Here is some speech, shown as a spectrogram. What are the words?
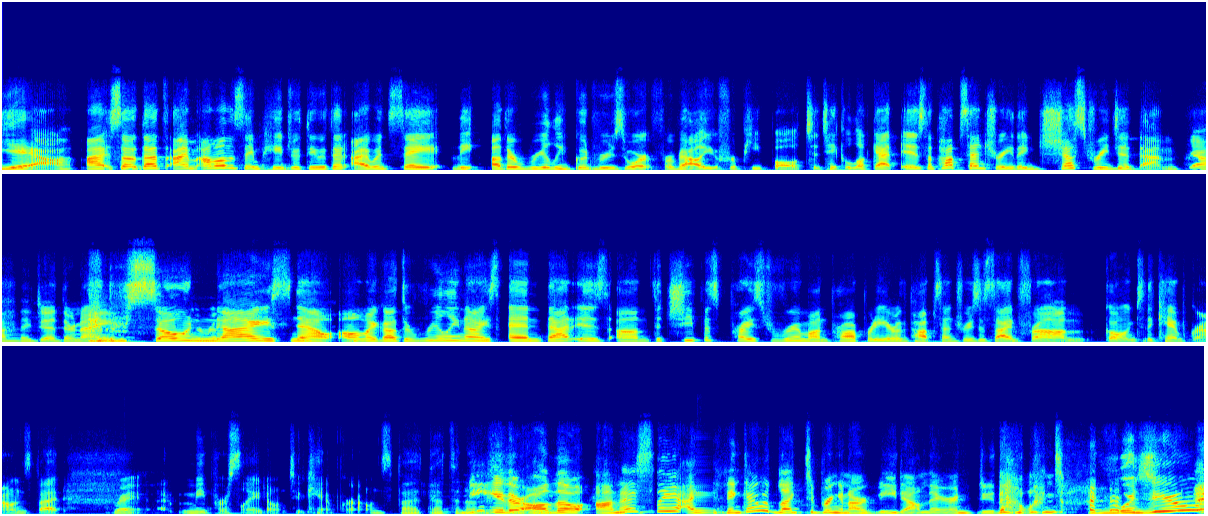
Yeah. I so that's I'm I'm on the same page with you with it. I would say the other really good resort for value for people to take a look at is the Pop Century. They just redid them. yeah, they did. They're And nice. they're so They're really nice now. Oh my god, they're really nice. And that is um the cheapest priced room on property or the Pop Centuries aside from going to the campgrounds, but right. me personally I don't do campgrounds, but that's another Me either. story. Although honestly, I think I would like to bring an RV down there and do that one time. Would you?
